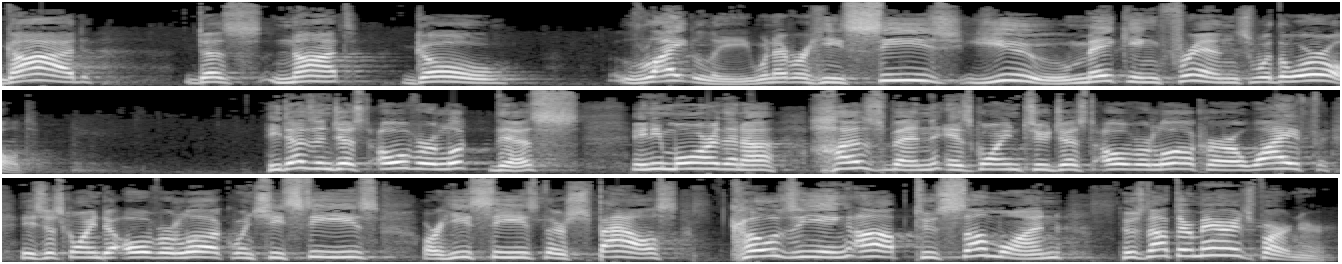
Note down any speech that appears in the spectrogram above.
God does not go lightly whenever he sees you making friends with the world. He doesn't just overlook this any more than a husband is going to just overlook or a wife is just going to overlook when she sees or he sees their spouse cozying up to someone who's not their marriage partner.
